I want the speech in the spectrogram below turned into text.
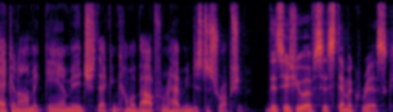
economic damage that can come about from having this disruption? This issue of systemic risk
